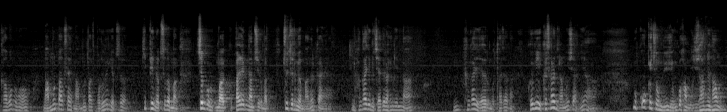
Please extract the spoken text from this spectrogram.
가보면 뭐 만물 박사에 만물 박사 모르는 게 없어. 깊이는 없어도 막 전국 막 빨래남시로 막 주드는 많을 거 아니야. 근데 한 가지 뭐 제대로 한 게 있나? 응? 한 가지 제대로 못 하잖아. 그게 그 사람 잘못이 아니야. 뭐 꼭게 좀 연구하면 2, 3년 하면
